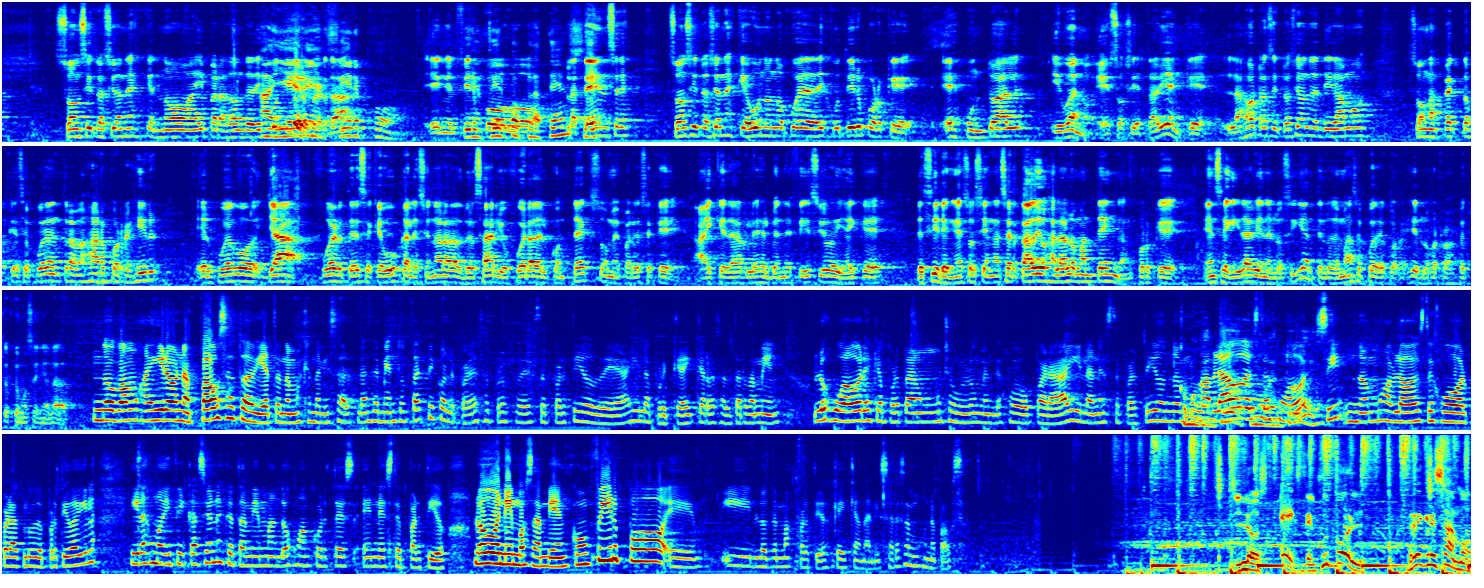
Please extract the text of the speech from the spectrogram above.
Son situaciones que no hay para dónde discutir, ¿verdad? Firpo en el Firpo, platense. Son situaciones que uno no puede discutir porque es puntual y bueno, eso sí está bien, que las otras situaciones, digamos, son aspectos que se pueden trabajar, corregir. El juego ya fuerte, ese que busca lesionar al adversario fuera del contexto, me parece que hay que darles el beneficio y hay que decir, en eso si han acertado y ojalá lo mantengan, porque enseguida viene lo siguiente, lo demás se puede corregir, los otros aspectos que hemos señalado. Nos vamos a ir a una pausa, todavía tenemos que analizar el planteamiento táctico, ¿le parece, profe, de este partido de Águila? Porque hay que resaltar también los jugadores que aportaron mucho volumen de juego para Águila en este partido. No hemos hablado de este jugador, sí, no hemos hablado de este jugador para Club Deportivo Águila y las modificaciones que también mandó Juan Cortés en este partido. Luego venimos también con Firpo eh, y los demás partidos que hay que analizar. Hacemos una pausa. Los ex del fútbol. Regresamos.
